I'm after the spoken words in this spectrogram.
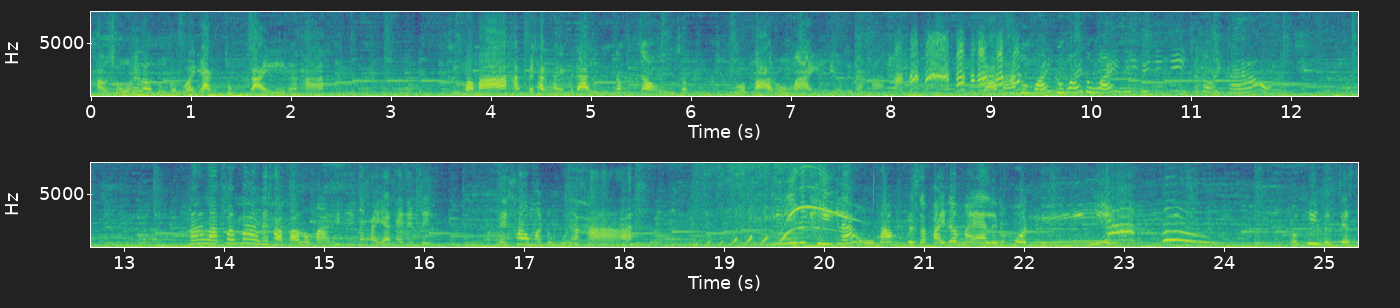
เขาโชว์ให้เราดูแบบว่าอย่างจุกใจเลยนะคะ คือมาม่าหันไปทางไหนไม่ได้เลยนี่ต้องจ้องกับตัวปลาโลมาอย่างเดียวเลยนะคะนานาดูไว้ดูไว้ดูไว้นี่นี่นี่นี่กระโดดอีกแล้วน่ารักมากๆเลยค่ะปลาโลมาที่นี่นะคะ อยากให้เด็กๆ ได้เข้ามาดูนะคะนี่นี่ขี่อีกแล้วโอ้โหมาเป็นสไปเดอร์แมนเลยทุกคนนี่เขาขี่เหมือนเจ็ตส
